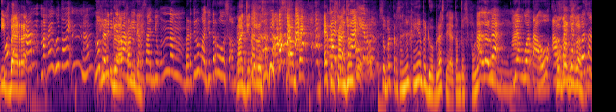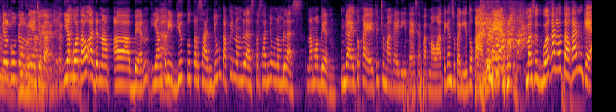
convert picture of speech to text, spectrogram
Gua Ibarat enam, makanya gue tau enam. Lu Kayaknya berarti nyerah delapan di deh. tersanjung 6. Berarti lu maju terus sampai maju terus sampai eh tersanjung tuh sumpah tersanjung kayaknya sampai 12 deh atau sampai 10 Halo. Enggak, yang gua tahu Google. Gue sambil Google. Google. Iya coba. Tersanjung. Yang gua tahu ada nam- eh, band yang Nah. tribute tuh tersanjung tapi 16, tersanjung 16 nama band. Enggak itu kayak itu cuma kayak di ITS Fatmawati kan suka gitu kan Kayak maksud gue kan lo tau kan kayak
